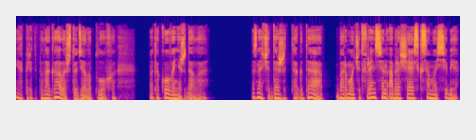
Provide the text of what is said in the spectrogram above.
Я предполагала, что дело плохо, но такого не ждала. Значит, даже тогда, — бормочет Фрэнсин, обращаясь к самой себе.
